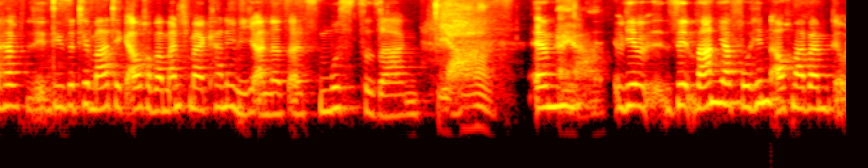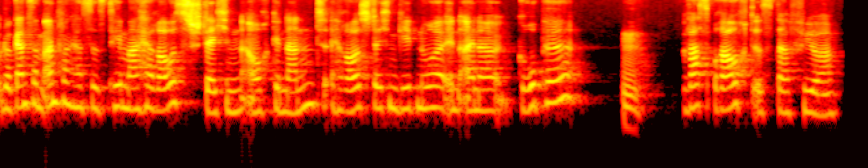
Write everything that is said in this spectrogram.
habe diese Thematik auch, aber manchmal kann ich nicht anders als Muss zu sagen. Ja. Ähm, ja, ja. Wir waren ja vorhin auch mal beim, oder ganz am Anfang hast du das Thema Herausstechen auch genannt. Herausstechen geht nur in einer Gruppe. Hm. Was braucht es dafür,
